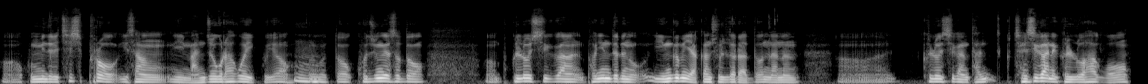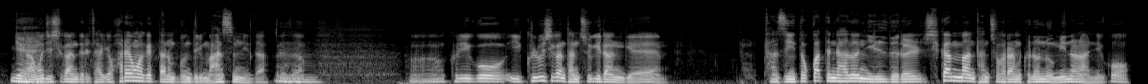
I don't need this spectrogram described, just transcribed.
어, 국민들이 70% 이상이 만족을 하고 있고요. 음. 그리고 또 그 중에서도 어, 근로시간 본인들은 임금이 약간 줄더라도 나는 어 근로시간 단, 제 시간에 근로하고 예. 나머지 시간들을 자기가 활용하겠다는 분들이 많습니다. 그래서 음. 어 그리고 이 근로시간 단축이라는 게 단순히 똑같은 하던 일들을 시간만 단축하라는 그런 의미는 아니고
